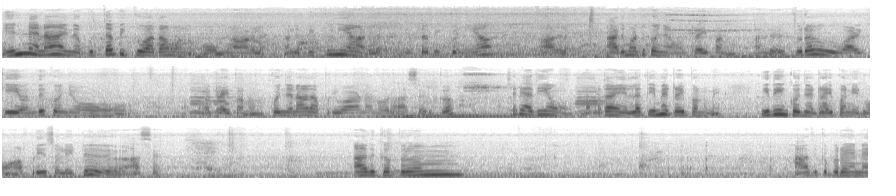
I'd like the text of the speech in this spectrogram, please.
என்னன்னா இந்த புத்த பிக்குவா தான் ஒன்றும் ஒன்றும் ஆகலை. அந்த பிக்குனியா ஆகலை. புத்த பிக்குனியா ஆகலை அது மட்டும் கொஞ்சம் ட்ரை பண்ணணும். அந்த துறவு வாழ்க்கையை வந்து கொஞ்சம் ட்ரை பண்ணணும். கொஞ்ச நாள் அப்படி வாழணும்னு ஒரு ஆசை இருக்கோ. சரி அதையும் நம்ம தான் எல்லாத்தையுமே ட்ரை பண்ணுமே. இதையும் கொஞ்சம் ட்ரை பண்ணிடுவோம் அப்படின்னு சொல்லிட்டு ஆசை. அதுக்கப்புறம் அதுக்கப்புறம் என்ன?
